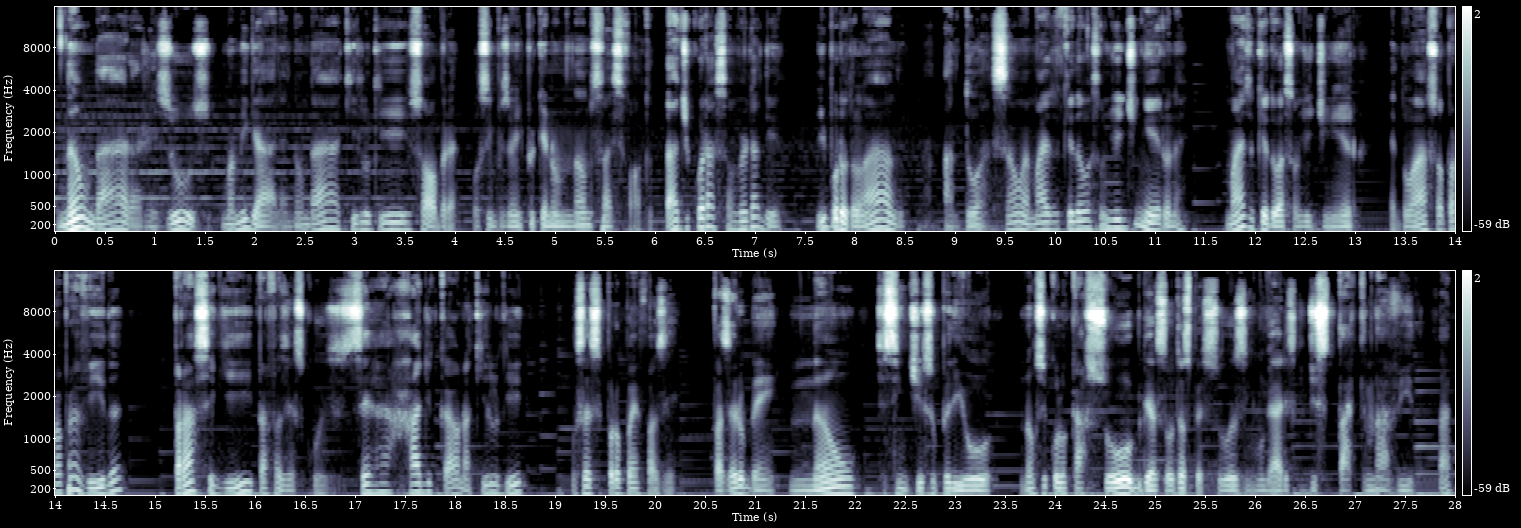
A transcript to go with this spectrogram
não dar a Jesus uma migalha, não dar aquilo que sobra, ou simplesmente porque não, não nos faz falta. Dá de coração verdadeiro. E por outro lado, a doação é mais do que doação de dinheiro, né? Mais do que doação de dinheiro, é doar a sua própria vida para seguir, para fazer as coisas. Ser radical naquilo que você se propõe a fazer. Fazer o bem, não se sentir superior, não se colocar sobre as outras pessoas em lugares de destaque na vida, sabe?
